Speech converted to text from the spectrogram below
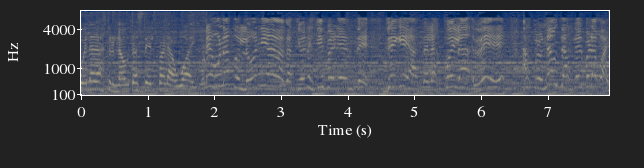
escuela de astronautas del Paraguay. Es una colonia de vacaciones diferente. Llegué hasta la escuela de astronautas del Paraguay.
